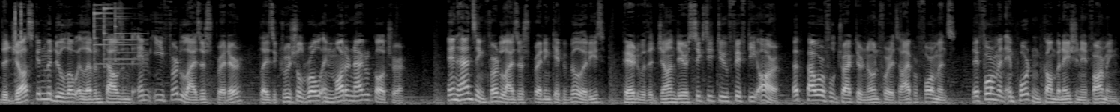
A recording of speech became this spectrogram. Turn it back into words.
The Joskin Modulo 11000 ME fertilizer spreader plays a crucial role in modern agriculture enhancing fertilizer spreading capabilities paired with the John Deere 6250R, a powerful tractor known for its high performance. They form an important combination in farming.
